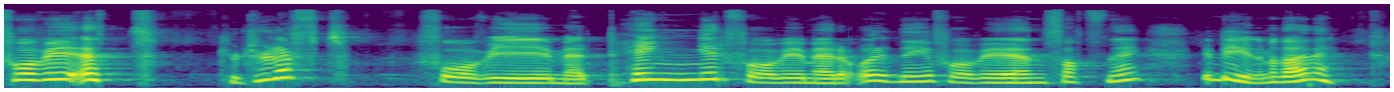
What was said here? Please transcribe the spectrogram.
Får vi et kulturløft? Får vi mer penger? Får vi mer ordninger? Får vi en satsing? Vi begynner med deg. vi.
